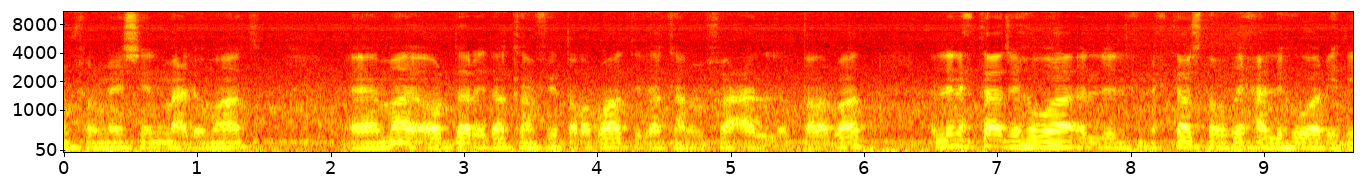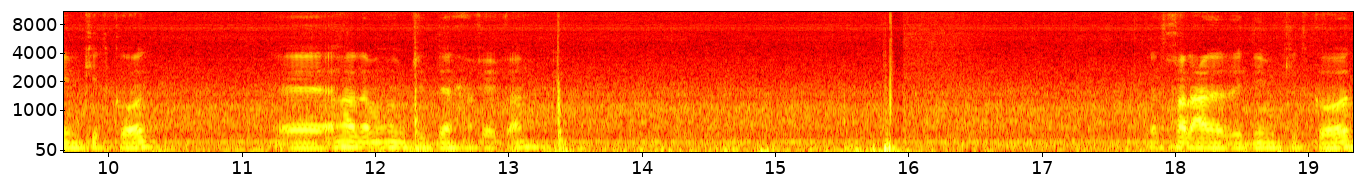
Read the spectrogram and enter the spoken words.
information معلومات my آه order إذا كان في طلبات إذا كان مفعل الطلبات. اللي نحتاجه هو اللي نحتاج توضيحه اللي هو redeem kit code. آه هذا مهم جدا حقيقة. ندخل على ال redeem kit code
